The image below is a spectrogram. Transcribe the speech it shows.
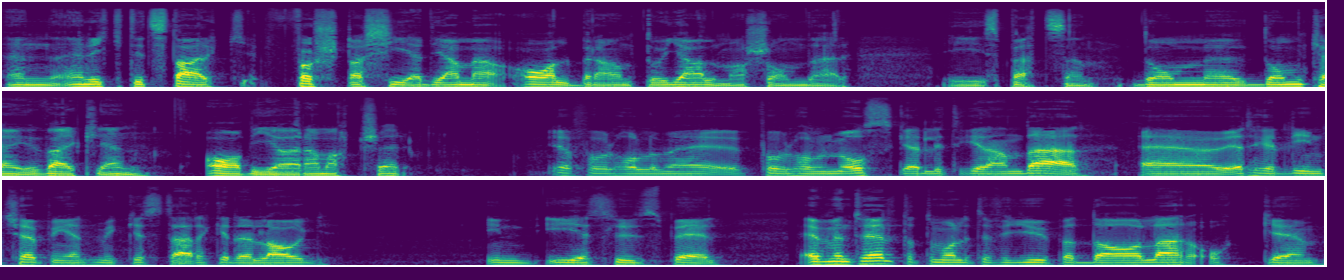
En, en riktigt stark första kedja med Albrandt och Hjalmarsson där i spetsen. De, de kan ju verkligen avgöra matcher. Jag får väl hålla med, får väl hålla med Oskar lite grann där. Ehm, jag tycker att Linköping är ett mycket starkare lag in, i ett slutspel. Eventuellt att de har lite för djupa dalar och ehm,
